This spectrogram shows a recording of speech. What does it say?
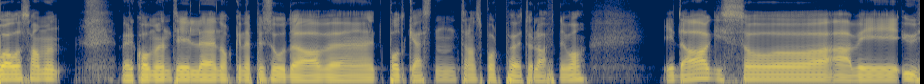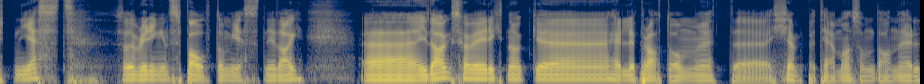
alle sammen. Velkommen til eh, nok en episode av uh, podkasten Transport på høyt og lavt nivå. I dag så er vi uten gjest, så det blir ingen spalte om gjesten i dag. Uh, I dag skal vi riktignok uh, heller prate om et uh, kjempetema som Daniel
